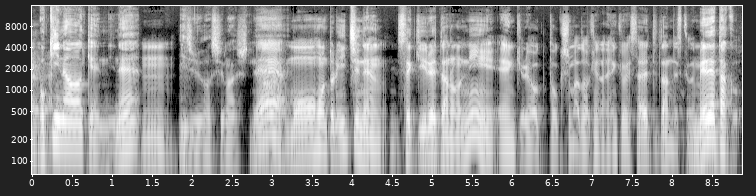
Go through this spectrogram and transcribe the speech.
ん、沖縄県にねう、ん。移住をしまして、ねもう本当に1年、席入れたのに遠距離を、徳島と沖縄の遠距離されてたんですけど、めでたく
